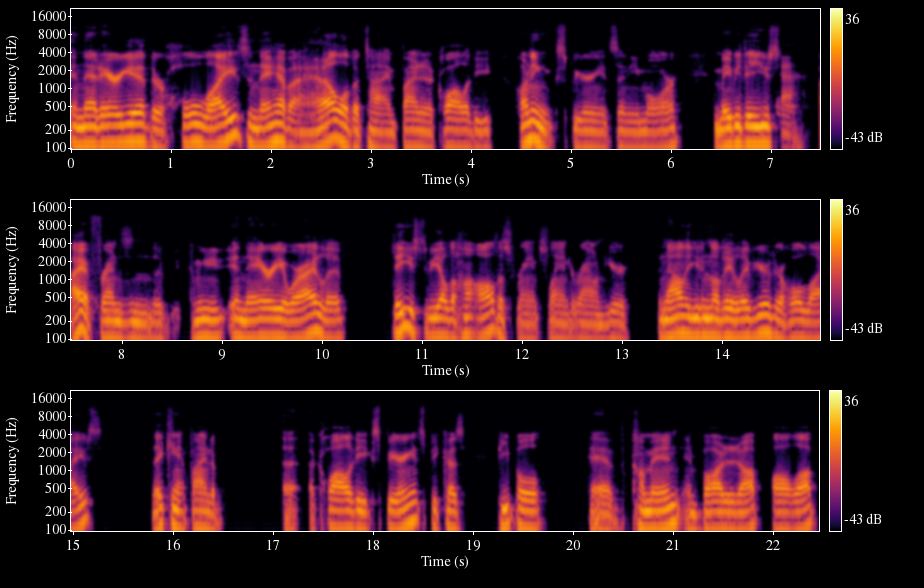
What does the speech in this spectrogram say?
in that area their whole lives and they have a hell of a time finding a quality hunting experience anymore maybe they used yeah. i have friends in the community in the area where i live they used to be able to hunt all this ranch land around here but now even though they live here their whole lives they can't find a, a, a quality experience because people have come in and bought it up all up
